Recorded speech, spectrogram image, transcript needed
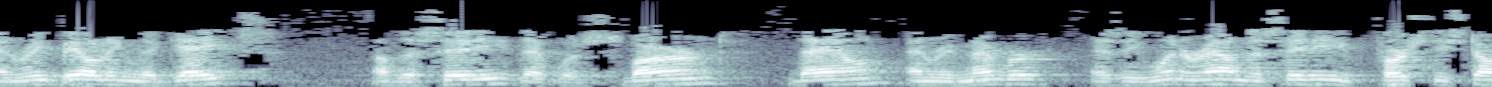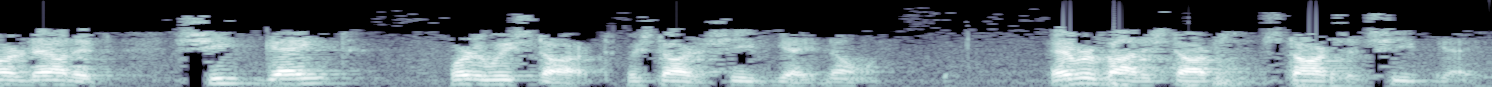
and rebuilding the gates of the city that was burned down. And remember, as he went around the city, first he started out at Sheep Gate. Where do we start? We start at Sheep Gate, don't we? Everybody starts starts at Sheep Gate.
